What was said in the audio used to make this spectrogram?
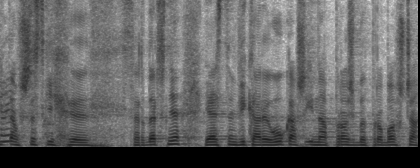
Wi- Witam wszystkich y, serdecznie. Ja jestem wikary Łukasz i na prośbę proboszcza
